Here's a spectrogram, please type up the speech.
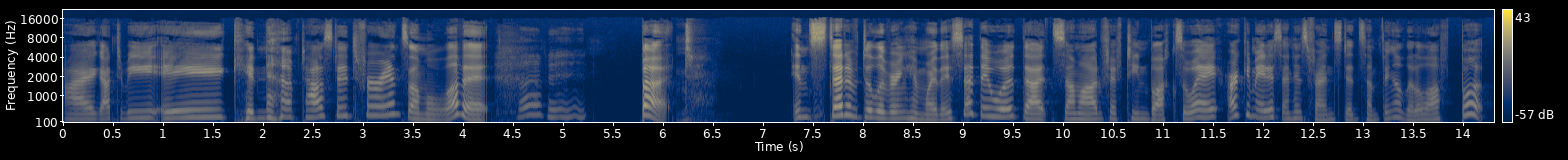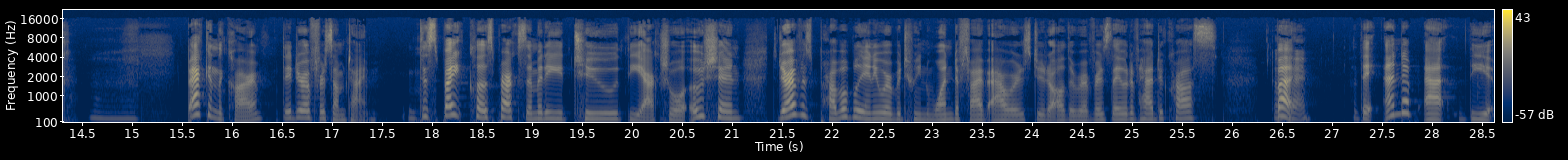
I got to be a kidnapped hostage for ransom. Love it. Love it. But instead of delivering him where they said they would, that some odd 15 blocks away, Archimedes and his friends did something a little off book. Mm. Back in the car, they drove for some time. Despite close proximity to the actual ocean, the drive was probably anywhere between one to five hours due to all the rivers they would have had to cross. But okay. they end up at the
